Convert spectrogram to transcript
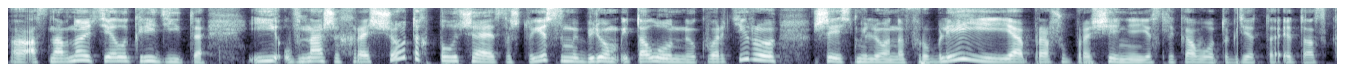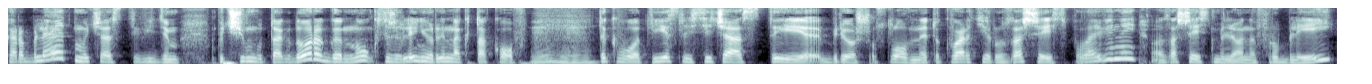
а, основное тело кредита. И в наших расчетах получается, что если мы берем эталонную квартиру 6 миллионов рублей, и я прошу прощения, если кого-то где-то это оскорбляет, мы часто видим, почему так дорого, но, к сожалению, рынок таков. Угу. Так вот, если сейчас ты берешь условно эту квартиру за 6,5, за 6 миллионов рублей,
